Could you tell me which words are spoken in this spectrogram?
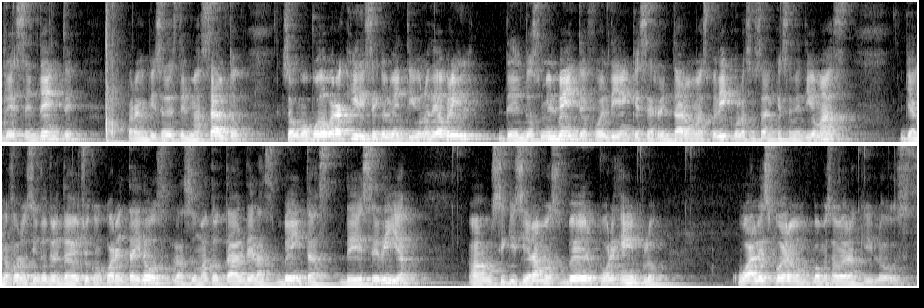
descendente para que empiece desde el más alto. O como puedo ver aquí dice que el 21 de abril del 2020 fue el día en que se rentaron más películas o sea en que se vendió más ya que fueron 138,42 la suma total de las ventas de ese día um, si quisiéramos ver por ejemplo ¿Cuáles fueron? Vamos a ver aquí los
